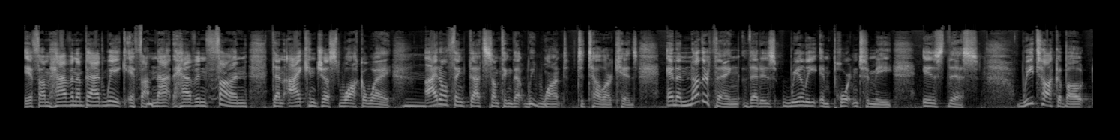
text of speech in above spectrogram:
If I'm having a bad week, if I'm not having fun, then I can just walk away. I don't think that's something that we want to tell our kids. And another thing that is really important to me is this we talk about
